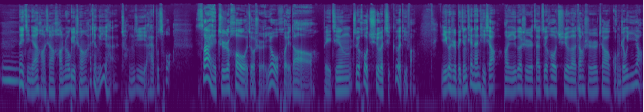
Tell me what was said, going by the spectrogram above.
嗯，那几年好像杭州绿城还挺厉害，成绩也还不错。再之后就是又回到北京，最后去了几个地方，一个是北京天坛体校，然后一个是在最后去了当时叫广州医药，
